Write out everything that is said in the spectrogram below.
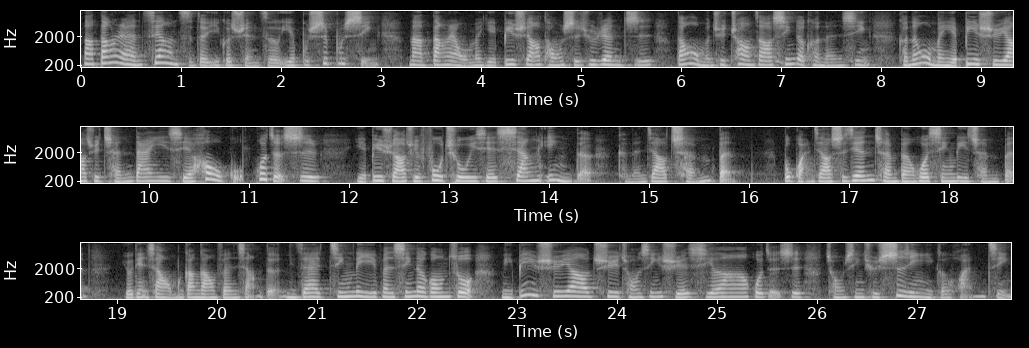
那当然这样子的一个选择也不是不行。那当然我们也必须要同时去认知，当我们去创造新的可能性，可能我们也必须要去承担一些后果，或者是也必须要去付出一些相应的可能叫成本，不管叫时间成本或心力成本。有点像我们刚刚分享的，你在经历一份新的工作，你必须要去重新学习啦，或者是重新去适应一个环境。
